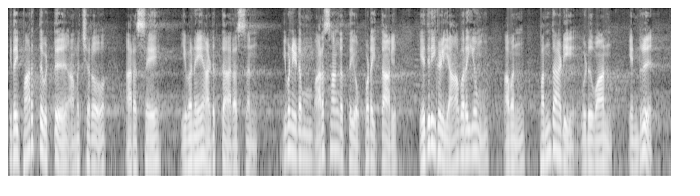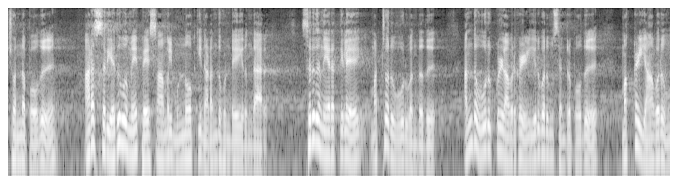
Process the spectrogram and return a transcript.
இதை பார்த்துவிட்டு அமைச்சரோ அரசே இவனே அடுத்த அரசன். இவனிடம் அரசாங்கத்தை ஒப்படைத்தால் எதிரிகள் யாவரையும் அவன் பந்தாடி விடுவான் என்று சொன்னபோது அரசர் எதுவுமே பேசாமல் முன்னோக்கி நடந்து கொண்டே இருந்தார். சிறிது நேரத்திலே மற்றொரு ஊர் வந்தது. அந்த ஊருக்குள் அவர்கள் இருவரும் சென்றபோது மக்கள் யாவரும்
